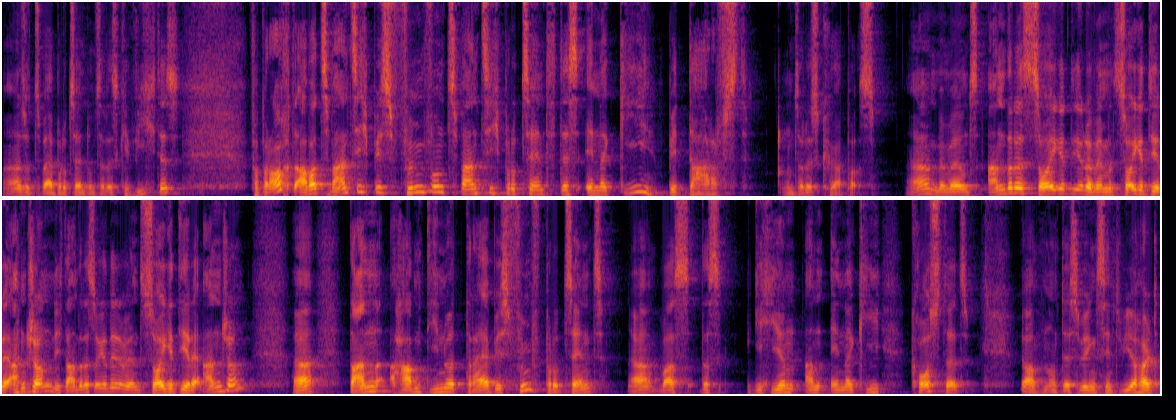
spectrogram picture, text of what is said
also 2% unseres Gewichtes, verbraucht aber 20 bis 25% des Energiebedarfs unseres Körpers. Ja, wenn wir uns andere Säugetiere, oder wenn wir uns Säugetiere anschauen, nicht andere Säugetiere, wenn wir uns Säugetiere anschauen, ja, dann haben die nur drei bis fünf Prozent, ja, was das Gehirn an Energie kostet. Ja, und deswegen sind wir halt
